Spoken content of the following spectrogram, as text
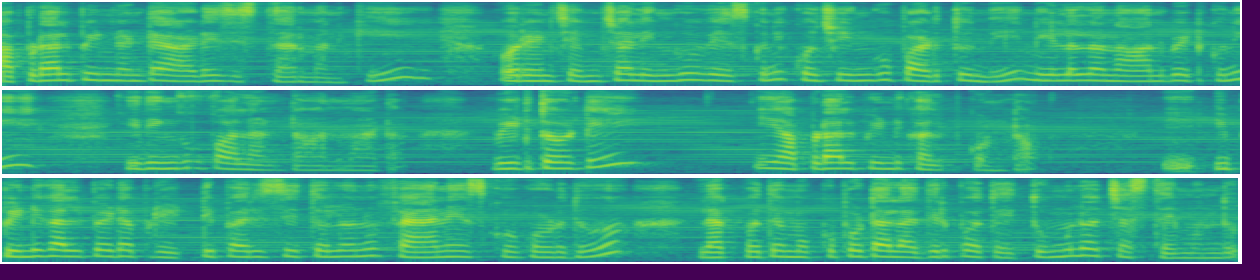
అప్పడాల పిండి అంటే ఆడేసి ఇస్తారు మనకి. ఓ రెండు చెంచాలు ఇంగు వేసుకుని కొంచెం ఇంగు పడుతుంది. నీళ్ళలో నానబెట్టుకుని ఇది ఇంగు పాలు అంటాం అనమాట వీటితోటి ఈ అప్పడాల పిండి కలుపుకుంటాం. ఈ పిండి కలిపేటప్పుడు ఎట్టి పరిస్థితుల్లోనూ ఫ్యాన్ వేసుకోకూడదు. లేకపోతే ముక్కు పుటాలు అదిరిపోతాయి. తుమ్ములు వచ్చేస్తాయి ముందు.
